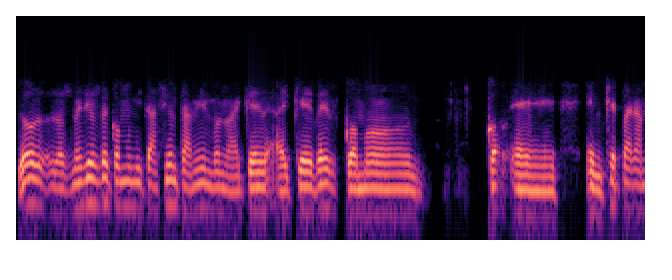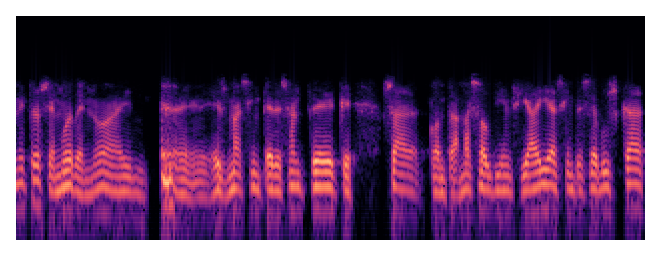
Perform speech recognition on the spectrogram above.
Luego, los medios de comunicación también, bueno, hay que, hay que ver cómo, eh, en qué parámetros se mueven, ¿no? Hay, es más interesante que, o sea, contra más audiencia haya, siempre se busca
